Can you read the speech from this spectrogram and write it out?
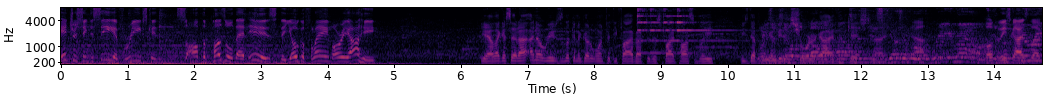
interesting to see if Reeves can solve the puzzle that is the Yoga Flame Oriahi. Yeah, like I said, I, I know Reeves is looking to go to 155 after this fight, possibly. he's definitely going to be the shorter guy in the cage tonight. Yeah. Both of these guys look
